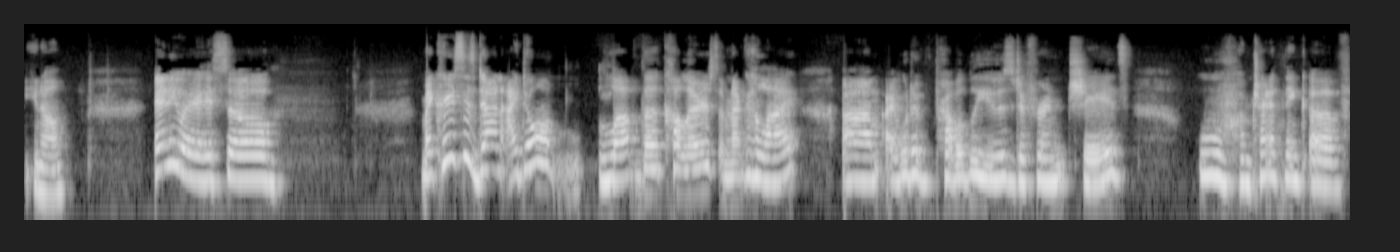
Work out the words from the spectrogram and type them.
you know. Anyway, so my crease is done. I don't love the colors, I'm not going to lie. Um, I would have probably used different shades. Ooh, I'm trying to think of,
